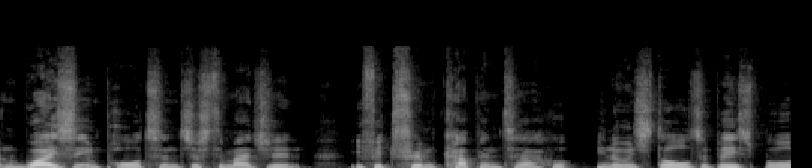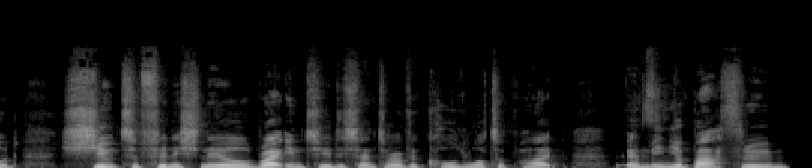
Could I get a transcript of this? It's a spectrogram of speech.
And why is it important? Just imagine if a trim carpenter who you know installs a baseboard shoots a finished nail right into the center of a cold water pipe um, in your bathroom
